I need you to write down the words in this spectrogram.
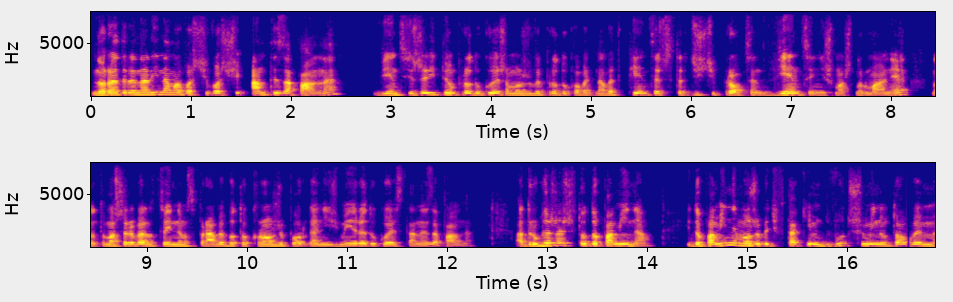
Noradrenalina ma właściwości antyzapalne, więc jeżeli ty ją produkujesz, a możesz wyprodukować nawet 540% więcej niż masz normalnie, no to masz rewelacyjną sprawę, bo to krąży po organizmie i redukuje stany zapalne. A druga hmm. rzecz to dopamina. I dopaminy może być w takim 2-3 minutowym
